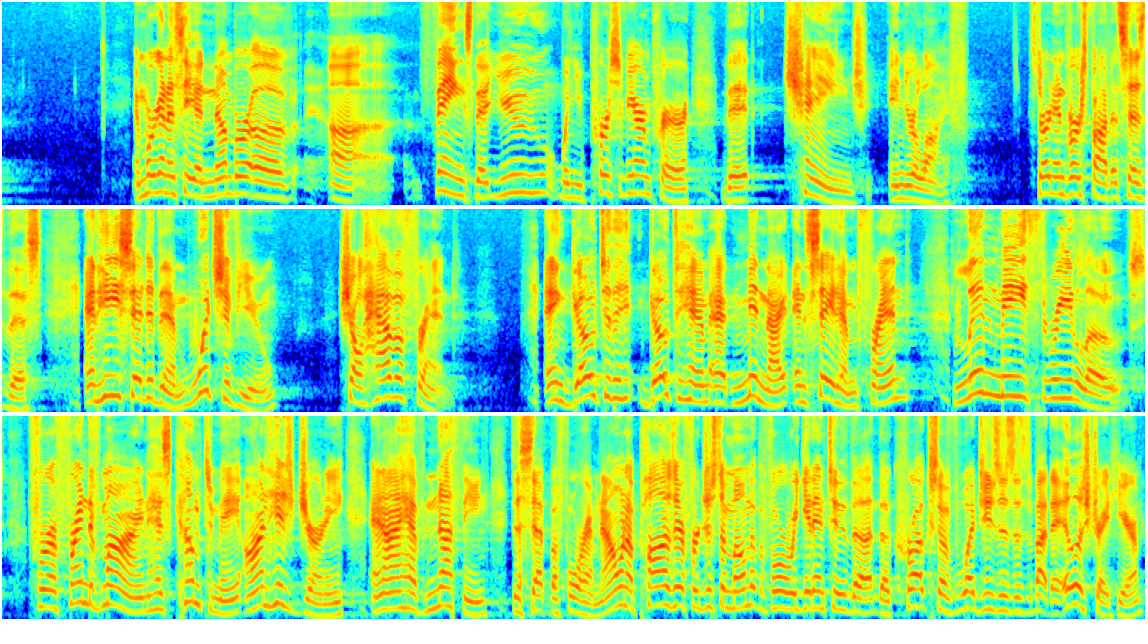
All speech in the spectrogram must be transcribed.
And we're going to see a number of uh, things that you, when you persevere in prayer, that change in your life. Starting in verse 5, it says this And he said to them, Which of you shall have a friend and go to, the, go to him at midnight and say to him, Friend, lend me three loaves for a friend of mine has come to me on his journey, and I have nothing to set before him. Now, I want to pause there for just a moment before we get into the, the crux of what Jesus is about to illustrate here.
